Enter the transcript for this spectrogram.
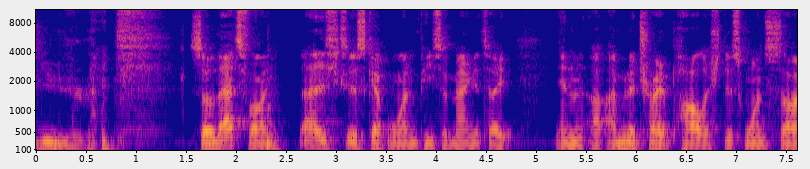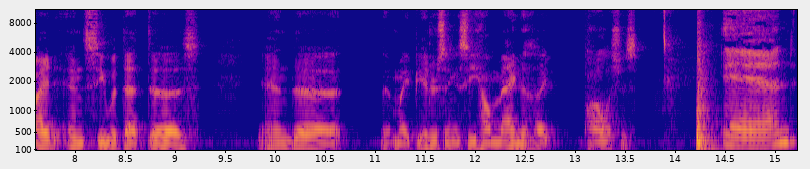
so that's fun. That just kept one piece of magnetite. And uh, I'm going to try to polish this one side and see what that does. And uh, that might be interesting to see how magnetite polishes. And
